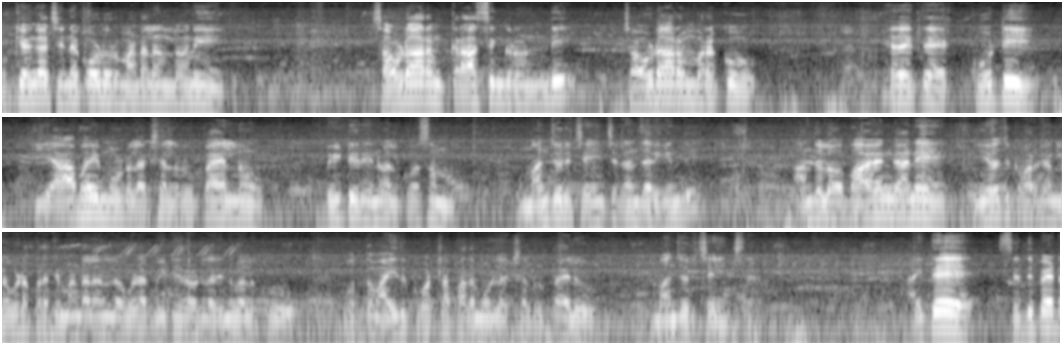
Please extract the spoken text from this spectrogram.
ముఖ్యంగా చిన్నకోడూరు మండలంలోని చౌడారం క్రాసింగ్ నుండి చౌడారం వరకు ఏదైతే కోటి యాభై మూడు లక్షల రూపాయలను బీటీ రెన్యువల్ కోసం మంజూరు చేయించడం జరిగింది. అందులో భాగంగానే నియోజకవర్గంలో కూడా ప్రతి మండలంలో కూడా బీటీ రోడ్ల రెన్యువల్కు మొత్తం ఐదు కోట్ల పదమూడు లక్షల రూపాయలు మంజూరు చేయించారు. అయితే సిద్దిపేట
